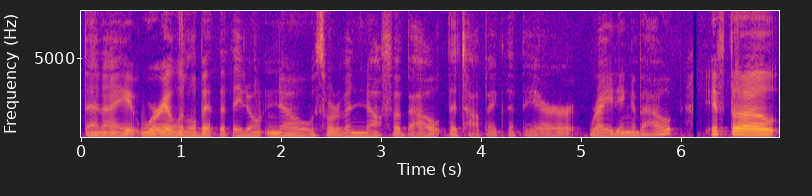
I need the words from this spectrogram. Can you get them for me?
then I worry a little bit that they don't know sort of enough about the topic that they are writing about. If the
